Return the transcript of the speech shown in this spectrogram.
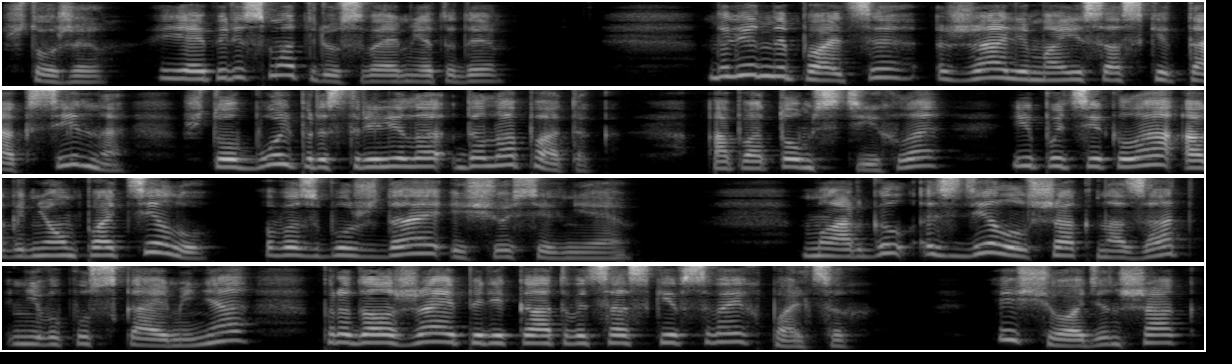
Что же, я пересмотрю свои методы. Длинные пальцы сжали мои соски так сильно, что боль прострелила до лопаток, а потом стихла и потекла огнем по телу, возбуждая еще сильнее. Маргл сделал шаг назад, не выпуская меня, продолжая перекатывать соски в своих пальцах. Еще один шаг.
